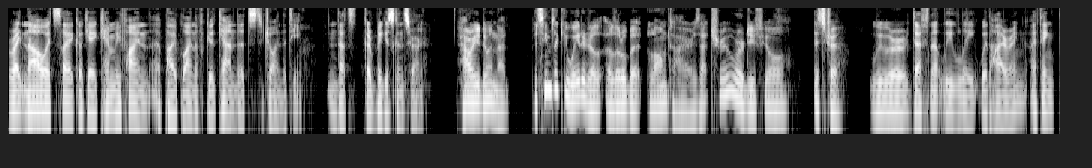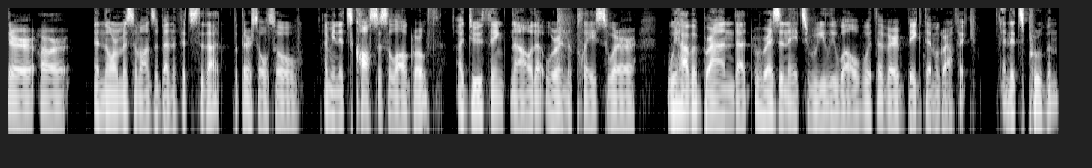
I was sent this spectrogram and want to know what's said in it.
right now, it's like, okay, can we find a pipeline of good candidates to join the team? And that's our biggest concern. How are you doing that? It seems like you waited a, a little bit long to hire. Is that true, or do you feel It's true. We were definitely late with hiring. I think there are enormous amounts of benefits to that, but there's also, I mean, it's cost us a lot of growth. I do think now that we're in a place where we have a brand that resonates really well with a very big demographic and it's proven.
